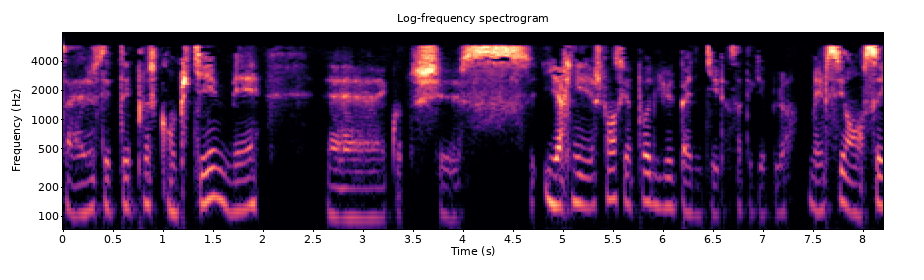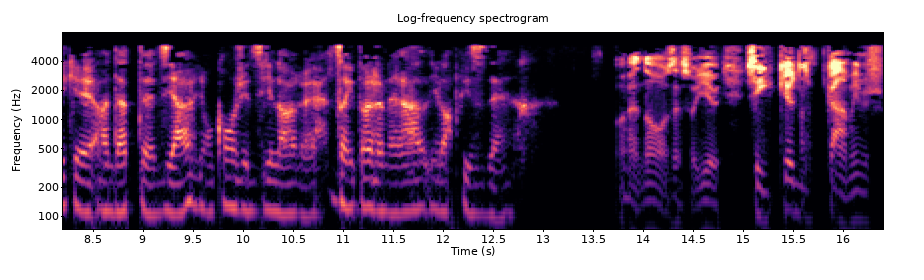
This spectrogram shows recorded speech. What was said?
ça, a juste été plus compliqué, mais euh, écoute, je, il y a rien, je pense qu'il n'y a pas de lieu de paniquer dans cette équipe-là. Même si on sait qu'en date d'hier, ils ont congédié leur directeur général et leur président. Ouais, non, c'est ça. C'est que quand même, je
